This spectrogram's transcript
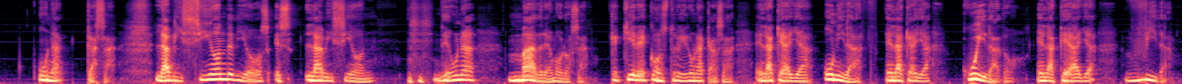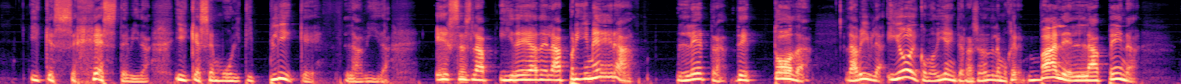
una casa. La visión de Dios es la visión de una madre amorosa que quiere construir una casa en la que haya unidad, en la que haya cuidado, en la que haya vida y que se geste vida y que se multiplique la vida. Esa es la idea de la primera letra de toda la Biblia. Y hoy, como Día Internacional de la Mujer, vale la pena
